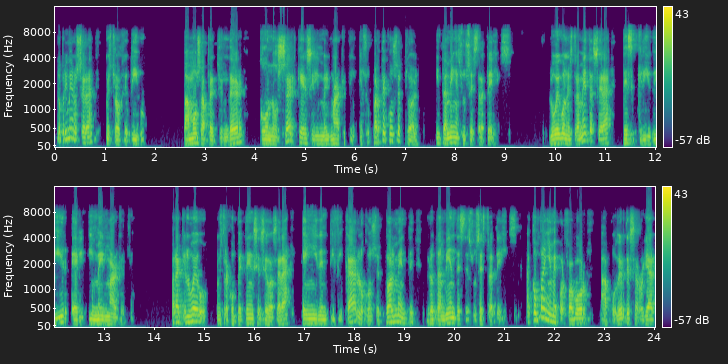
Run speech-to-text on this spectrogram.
Lo primero será nuestro objetivo. Vamos a pretender conocer qué es el email marketing en su parte conceptual y también en sus estrategias. Luego nuestra meta será describir el email marketing para que luego nuestra competencia se basará en identificarlo conceptualmente, pero también desde sus estrategias. Acompáñeme, por favor, a poder desarrollar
